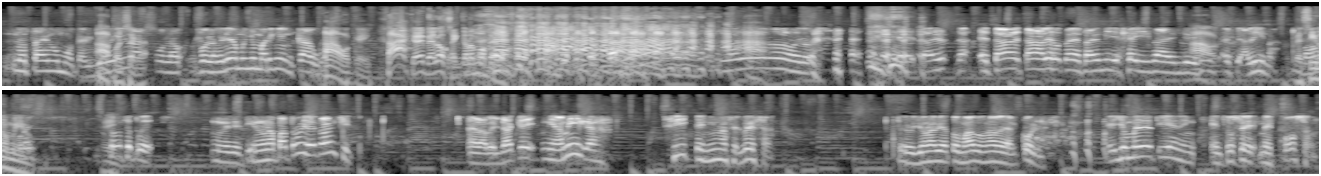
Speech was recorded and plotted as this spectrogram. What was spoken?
no está en un motel. Yo Ah, por iba por la, por la avenida Muñoz Marín en Cagua. Ah, ok. Ah, que veloz, hay que los moteles. No, no, no, no. no. estaba, estaba, estaba lejos, estaba en Villeja y iba en Ah, este, a Lima. Vecino Vamos mío. Sí. Entonces, pues, me detiene una patrulla de tránsito. La verdad que mi amiga sí tenía una cerveza, pero yo no había tomado nada de alcohol. Ellos me detienen, entonces me esposan.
